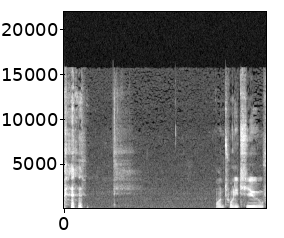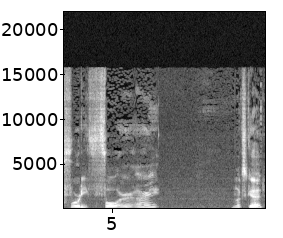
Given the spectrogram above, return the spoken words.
122.44. All right. Looks good.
